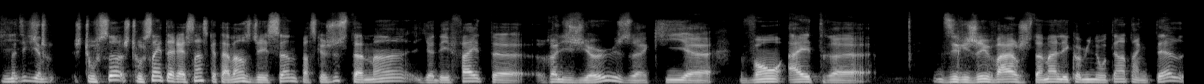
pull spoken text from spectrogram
Je, je, trouve ça, je trouve ça intéressant ce que tu avances, Jason, parce que justement, il y a des fêtes euh, religieuses qui euh, vont être dirigé vers justement les communautés en tant que telles.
